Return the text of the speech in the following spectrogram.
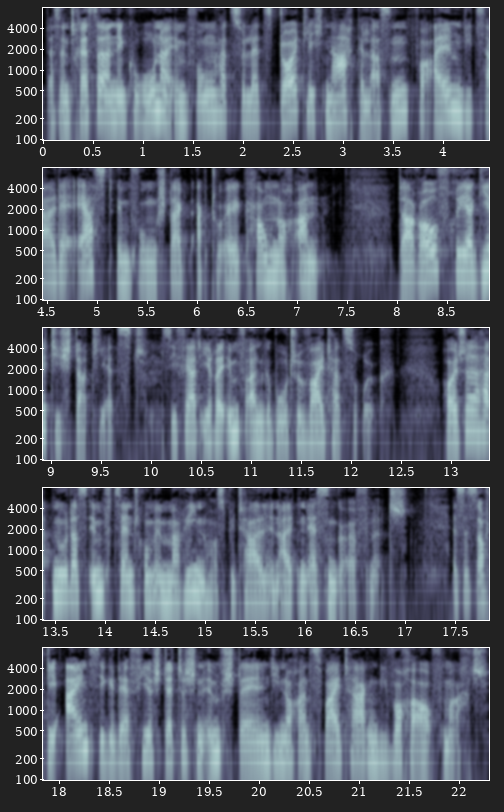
Das Interesse an den Corona-Impfungen hat zuletzt deutlich nachgelassen. Vor allem die Zahl der Erstimpfungen steigt aktuell kaum noch an. Darauf reagiert die Stadt jetzt. Sie fährt ihre Impfangebote weiter zurück. Heute hat nur das Impfzentrum im Marienhospital in Altenessen geöffnet. Es ist auch die einzige der vier städtischen Impfstellen, die noch an zwei Tagen die Woche aufmacht.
